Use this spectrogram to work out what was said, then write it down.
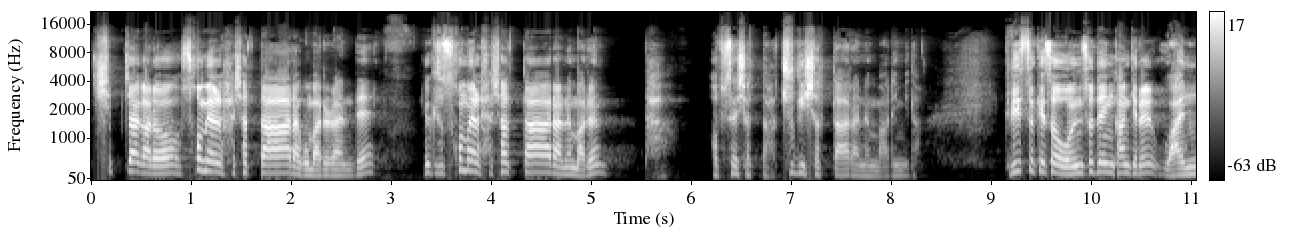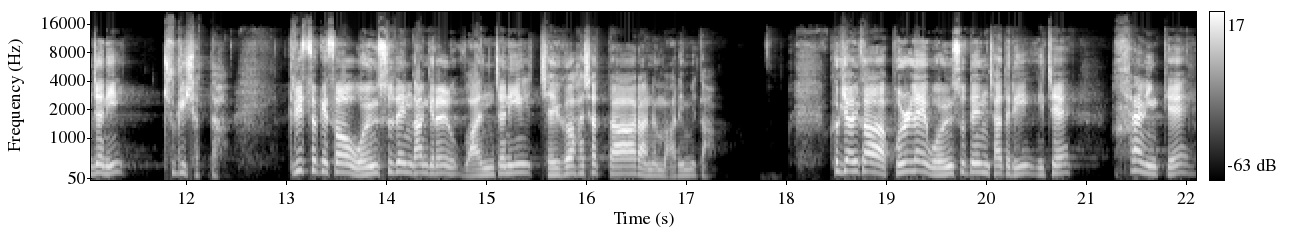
십자가로 소멸하셨다라고 말을 하는데 여기서 소멸하셨다라는 말은 다 없애셨다, 죽이셨다라는 말입니다. 그리스도께서 원수된 관계를 완전히 죽이셨다. 그리스도께서 원수된 관계를 완전히 제거하셨다라는 말입니다. 그 결과 본래 원수된 자들이 이제 하나님께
